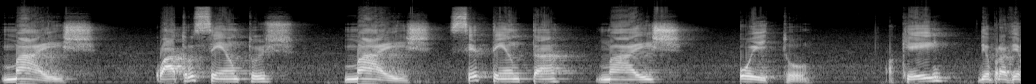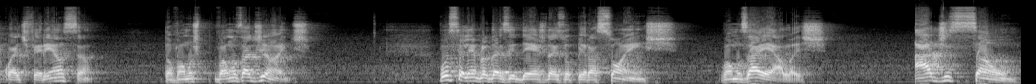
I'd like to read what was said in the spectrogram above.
mais 400 mais 70 mais 8. Ok? Deu para ver qual é a diferença? Então vamos, vamos adiante. Você lembra das ideias das operações? Vamos a elas. Adição.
